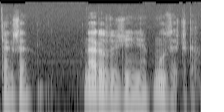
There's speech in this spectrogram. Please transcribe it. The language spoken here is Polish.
Także na rozluźnienie muzyczka.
